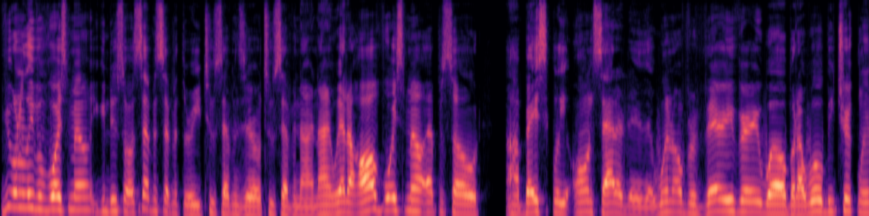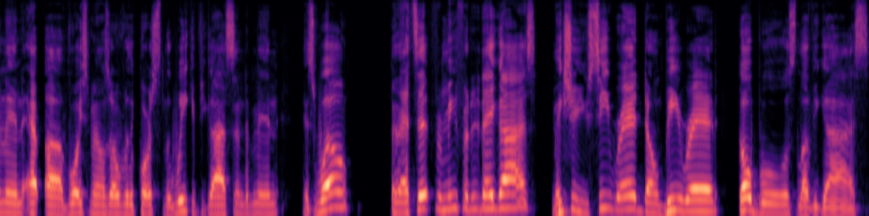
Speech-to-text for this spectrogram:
If you want to leave a voicemail, you can do so at 773-270-2799. We had an all voicemail episode uh, basically on Saturday that went over very, very well, but I will be trickling in uh, voicemails over the course of the week if you guys send them in as well. But that's it for me for today, guys. Make sure you see red, don't be red. Go Bulls. Love you guys.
